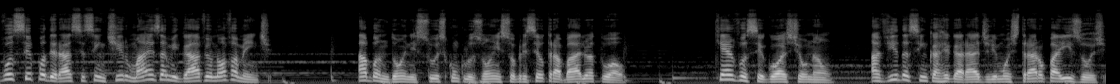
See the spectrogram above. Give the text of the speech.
você poderá se sentir mais amigável novamente. Abandone suas conclusões sobre seu trabalho atual. Quer você goste ou não, a vida se encarregará de lhe mostrar o país hoje.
